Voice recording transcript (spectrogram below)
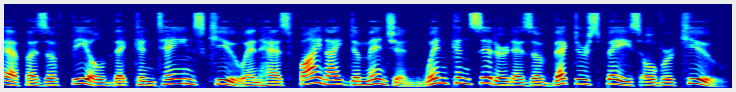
F is a field that contains Q and has finite dimension when considered as a vector space over Q.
